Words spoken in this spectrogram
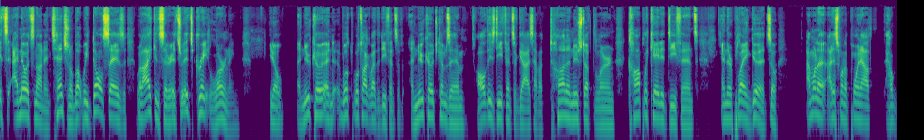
It's I know it's not intentional, but we don't say is what I consider it's it's great learning. You know, a new coach, and we'll we'll talk about the defensive. A new coach comes in. All these defensive guys have a ton of new stuff to learn. Complicated defense and they're playing good. So I want to, I just want to point out how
